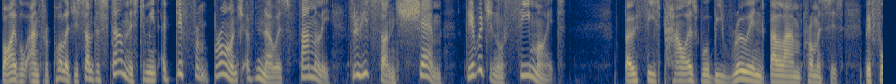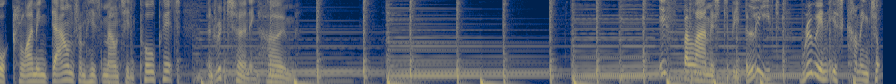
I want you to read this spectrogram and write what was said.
Bible anthropologists understand this to mean a different branch of Noah's family through his son Shem, the original Semite. Both these powers will be ruined, Balaam promises, before climbing down from his mountain pulpit and returning home. Balaam is to be believed, ruin is coming to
